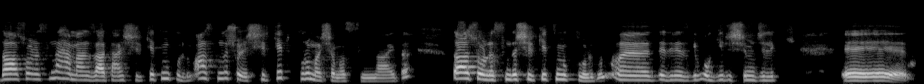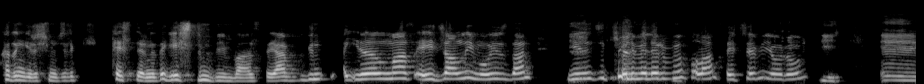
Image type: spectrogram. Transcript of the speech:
Daha sonrasında hemen zaten şirketimi kurdum. Aslında şöyle şirket kurum aşamasındaydı. Daha sonrasında şirketimi kurdum. Ee, dediğiniz gibi o girişimcilik, e, kadın girişimcilik testlerini de geçtim diyeyim ben size. Yani bugün inanılmaz heyecanlıyım. O yüzden yenici kelimelerimi falan seçemiyorum. Ee,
